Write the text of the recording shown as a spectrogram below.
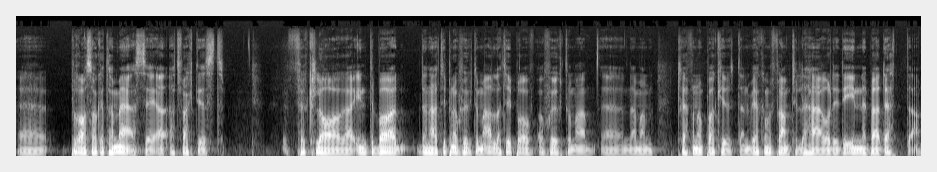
eh, bra sak att ha med sig, att, att faktiskt förklara, inte bara den här typen av sjukdomar, alla typer av, av sjukdomar, eh, när man träffar någon på akuten. Vi har kommit fram till det här och det, det innebär detta.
